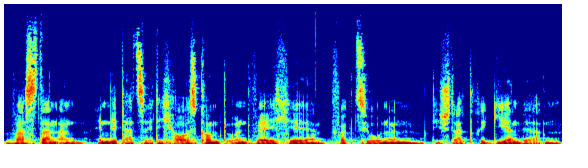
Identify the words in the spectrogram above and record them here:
was dann am Ende tatsächlich rauskommt und welche Fraktionen die Stadt regieren werden.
